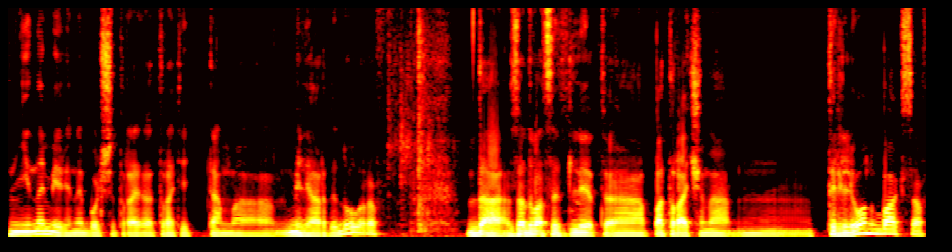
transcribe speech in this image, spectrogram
не намерены больше тратить там э, миллиарды долларов. Да, за 20 лет э, потрачено триллион баксов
